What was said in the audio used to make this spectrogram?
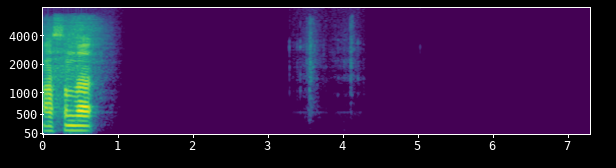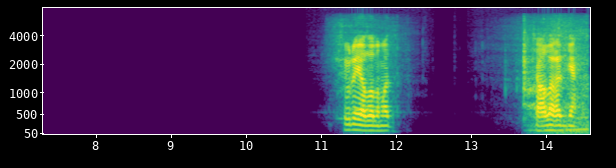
Aslında Şurayı alalım hadi. Çağlar hadi gel.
